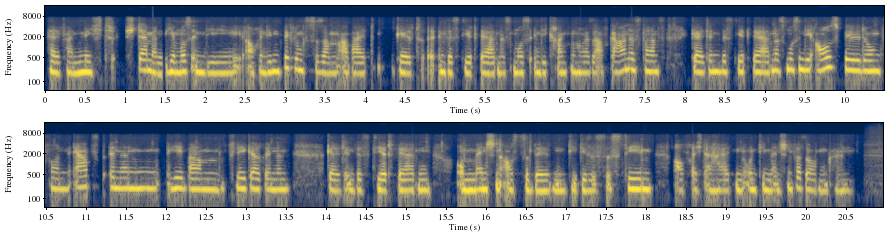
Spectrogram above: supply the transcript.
Helfer nicht stemmen. Hier muss in die, auch in die Entwicklungszusammenarbeit Geld äh, investiert werden. Es muss in die Krankenhäuser Afghanistans Geld investiert werden. Es muss in die Ausbildung von Ärztinnen, Hebammen, Pflegerinnen Geld investiert werden, um Menschen auszubilden, die dieses System aufrechterhalten und die Menschen versorgen können.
